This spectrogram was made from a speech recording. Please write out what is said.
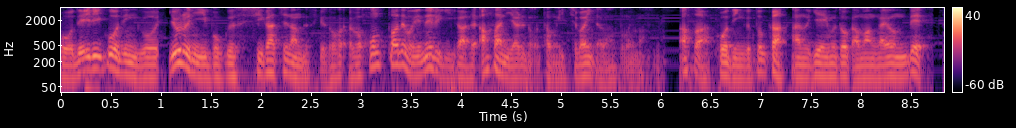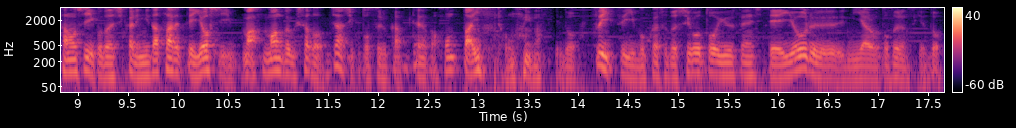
こう、デイリーコーディングを夜に僕しがちなんですけど、やっぱ本当はでもエネルギーがある朝にやるのが多分一番いいんだろうなと思いますね。朝、コーディングとか、あの、ゲームとか漫画読んで、楽しいことでしっかり満たされて、よし、まあ、満足したと、じゃあ仕事するか、みたいなのが本当はいいと思いますけど、ついつい僕はちょっと仕事を優先して夜にやろうとするんですけど、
